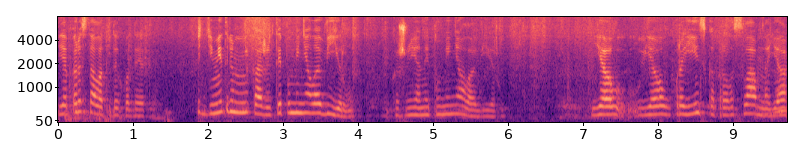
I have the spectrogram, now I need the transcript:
я перестала туди ходити. Дмитрій мені каже, ти поміняла віру. Я кажу, я не поміняла віру. Я, я українська православна, я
